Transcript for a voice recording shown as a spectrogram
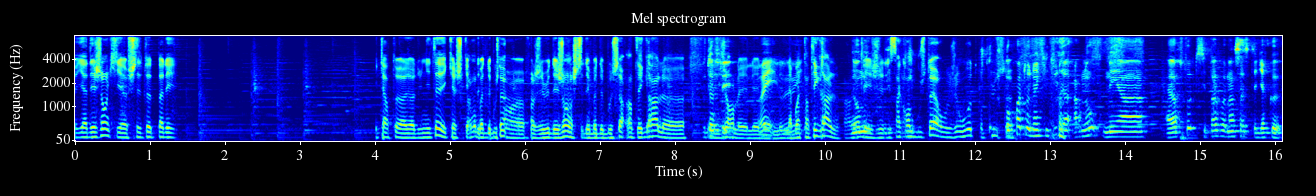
Il y a des gens qui achètent peut-être pas les les cartes euh, d'unité et qui achètent carrément des boîtes de booster. Euh, Enfin, j'ai vu des gens acheter des boîtes de booster intégrales, euh, Tout à fait. genre les, les- Oui, les- oui, la oui. boîte intégrale. Non, mais- les, j'ai les 50 boosters ou, en plus. Je comprends ton inquiétude, Arnaud, mais à, à Hearthstone, c'est pas vraiment ça. C'est-à-dire que,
